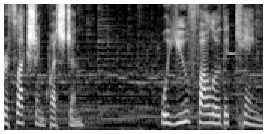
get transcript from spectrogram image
Reflection question Will you follow the King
